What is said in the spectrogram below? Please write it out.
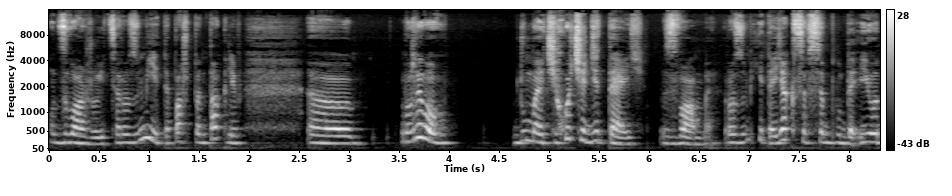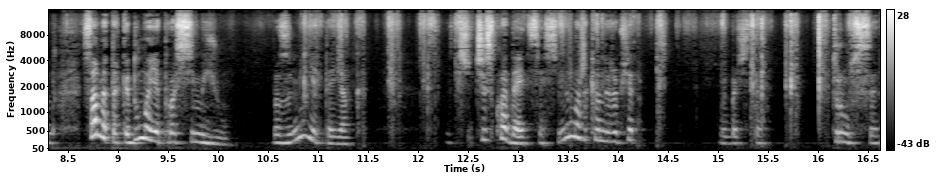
от зважується, розумієте, паш Пентаклів, е, можливо, думає, чи хоче дітей з вами. Розумієте, як це все буде? І от саме таке думає про сім'ю. Розумієте, як? Чи, чи складеться сім'я? Може, вони взагалі, вибачте, труси.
